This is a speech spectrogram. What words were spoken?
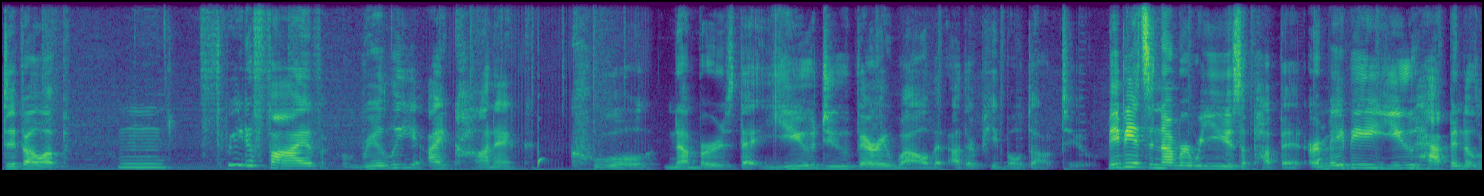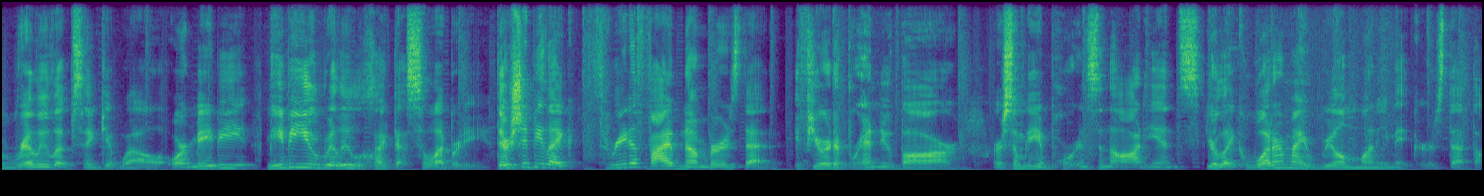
develop hmm, three to five really iconic cool numbers that you do very well that other people don't do. Maybe it's a number where you use a puppet, or maybe you happen to really lip sync it well, or maybe maybe you really look like that celebrity. There should be like three to five numbers that if you're at a brand new bar or somebody importance in the audience, you're like, what are my real money makers that the,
